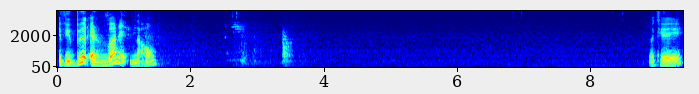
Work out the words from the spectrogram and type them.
if you build and run it now okay?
